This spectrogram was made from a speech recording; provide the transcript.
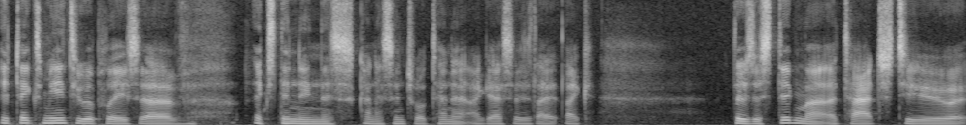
it takes me to a place of extending this kind of central tenet, I guess, is that like there's a stigma attached to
